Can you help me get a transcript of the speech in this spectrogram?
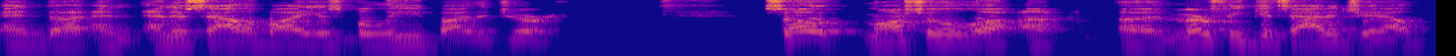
and uh, and and this alibi is believed by the jury. So Marshall uh, uh, uh, Murphy gets out of jail.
